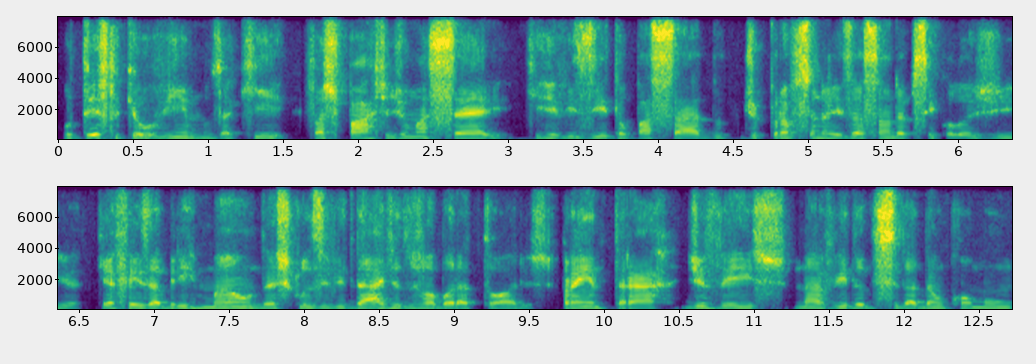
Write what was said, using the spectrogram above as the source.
O texto que ouvimos aqui faz parte de uma série que revisita o passado de profissionalização da psicologia, que a fez abrir mão da exclusividade dos laboratórios para entrar de vez na vida do cidadão comum,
